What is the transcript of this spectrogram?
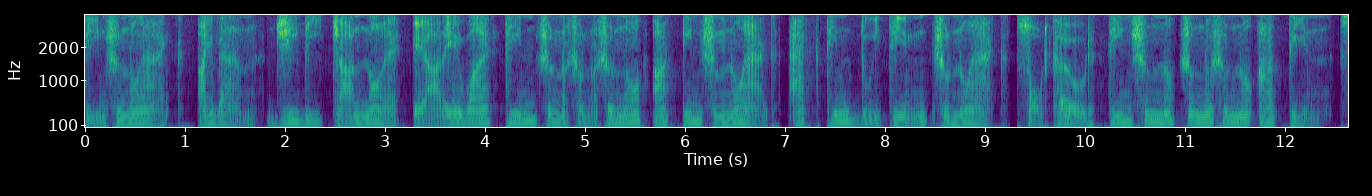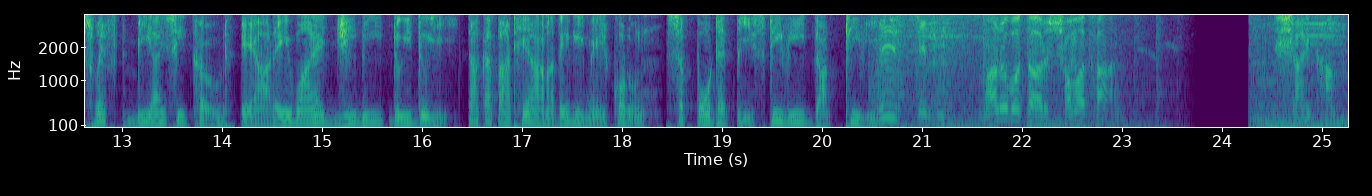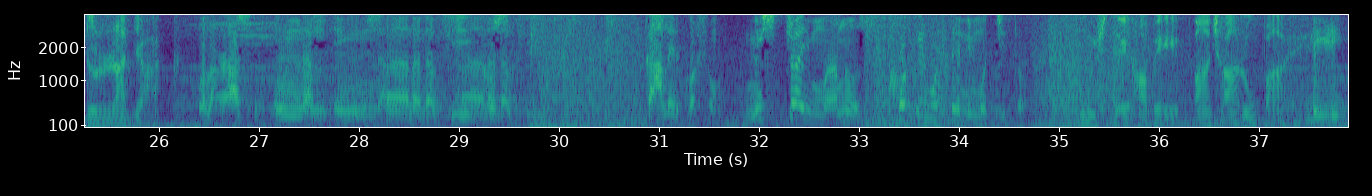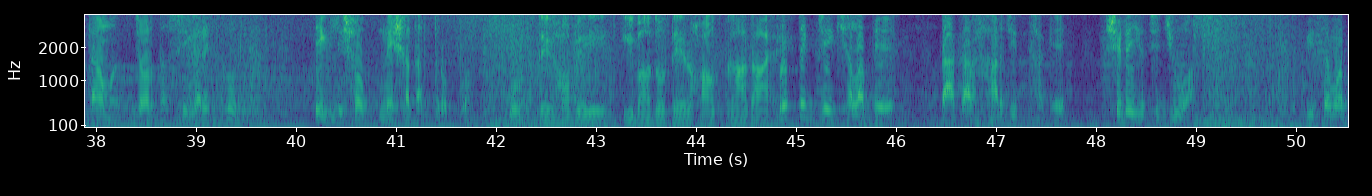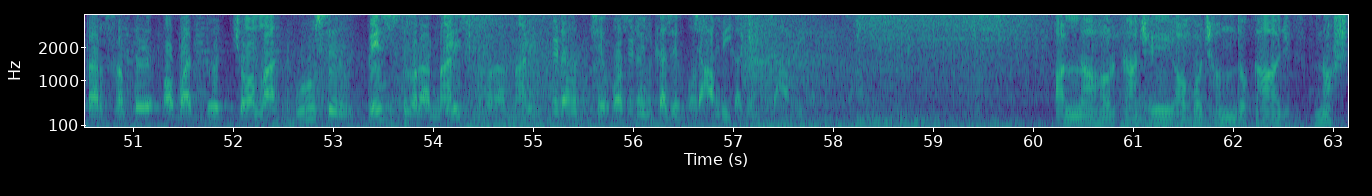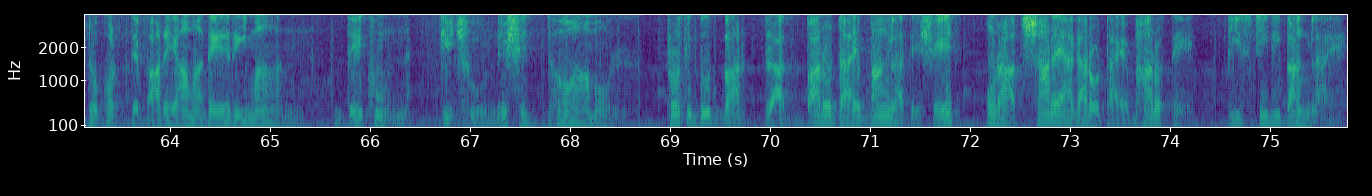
তিন শূন্য এক আইব্যান জিবি চার নয় এ আর এ ওয়াই তিন শূন্য শূন্য শূন্য আট তিন শূন্য এক এক তিন দুই তিন শূন্য এক সোর্ট কোড তিন শূন্য শূন্য শূন্য আট তিন SWIFT BIC code A R A Y GB দুই দুই। টাকা পাঠিয়ে আমাদের ইমেল করুন support at peace TV dot TV peace TV মানবতার সমাধান। শাইখ আব্দুর রাজাক কালের কসম নিশ্চয় মানুষ ক্ষতির মধ্যে নিমজ্জিত। খুঁজতে হবে বাঁচার উপায়। বিড়ি তামাক জর্দা সিগারেট গরু এগুলি সব নেশাদার দ্রব্য। করতে হবে ইবাদতের প্রত্যেক খেলাতে টাকার হারজিত থাকে সেটাই হচ্ছে জুয়া। পিতামাতার সাথে অবাধ্য চলা পুরুষের বেশ ধরা নারী ধরা নারী। এটা হচ্ছে অশ্লীল কাজের চাবি। চাবি। আল্লাহর কাছে অপছন্দ কাজ নষ্ট করতে পারে আমাদের ইমান দেখুন কিছু নিষিদ্ধ আমল। প্রতি বুধবার রাত বারোটায় বাংলাদেশে ও রাত সাড়ে এগারোটায় ভারতে। পিস টিভি বাংলায়।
